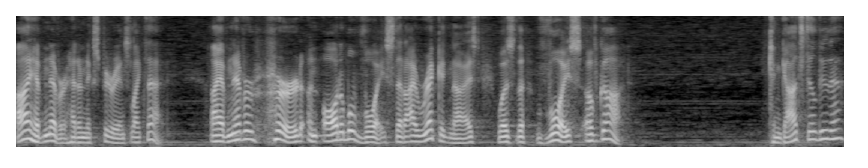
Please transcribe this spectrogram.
I have never had an experience like that. I have never heard an audible voice that I recognized was the voice of God. Can God still do that?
